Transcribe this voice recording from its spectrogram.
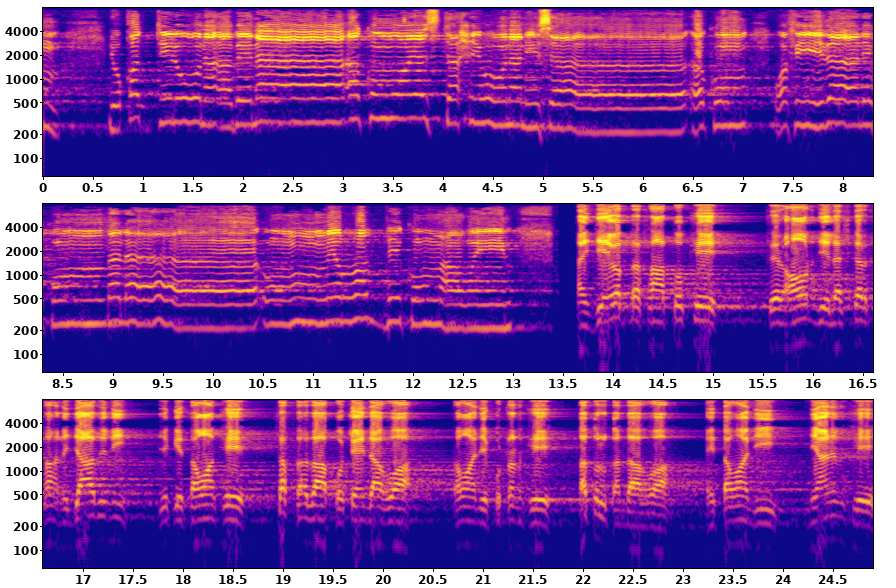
يقتلون أبناءكم ويستحيون نساءكم وفي ذلكم بلاء من ربكم عظيم ऐं जंहिं वक़्तु असां तोखे فرعون جي لشڪر کان نجات ڏني جيڪي توهان کي سخت ايذا پهچائيندا هئا توهان جي پٽن کي قتل ڪندا هئا ۽ توهان جي نياڻين کي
